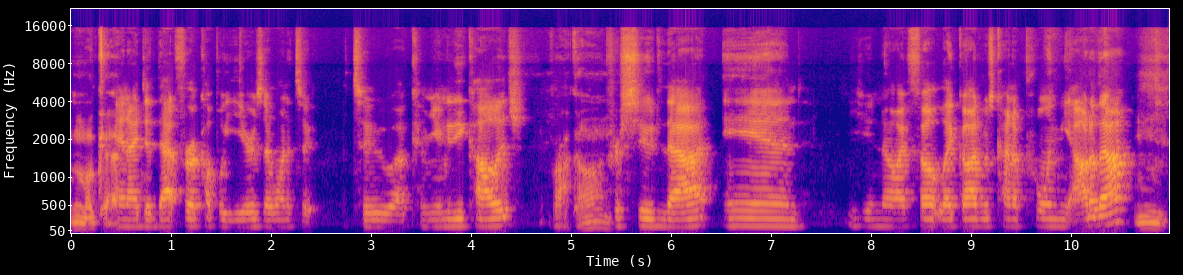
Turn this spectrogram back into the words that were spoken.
Mm, okay. And I did that for a couple years. I went to to uh, community college. Rock on. pursued that and you know i felt like god was kind of pulling me out of that. Mm,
